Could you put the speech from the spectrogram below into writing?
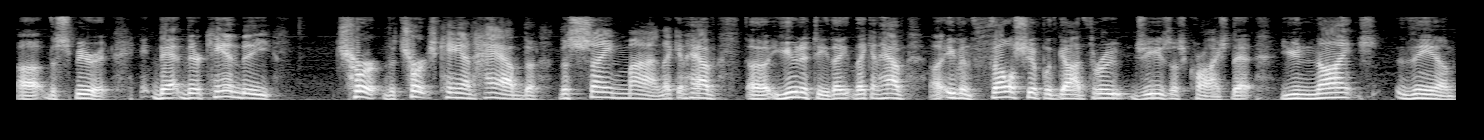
uh, the Spirit. That there can be church, the church can have the, the same mind. They can have uh, unity. They, they can have uh, even fellowship with God through Jesus Christ that unites them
